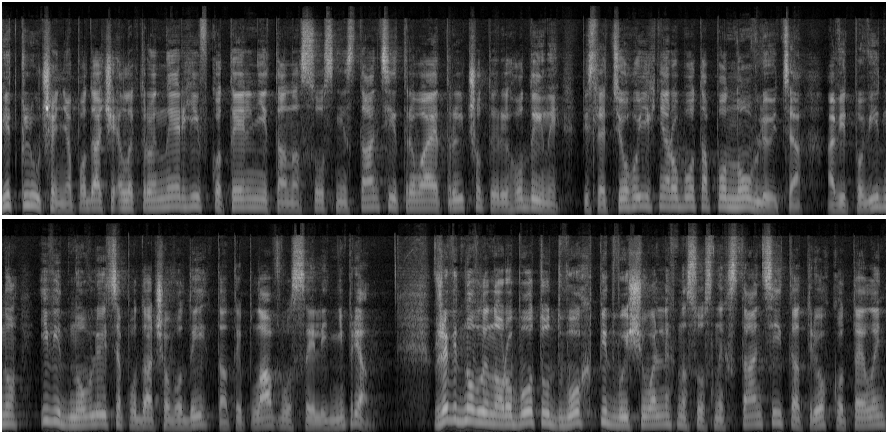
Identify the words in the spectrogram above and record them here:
Відключення подачі електроенергії в котельні та насосні станції триває 3-4 години. Після цього їхня робота поновлюється, а відповідно і відновлюється подача води та тепла в оселі Дніпрян. Вже відновлено роботу двох підвищувальних насосних станцій та трьох котелень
